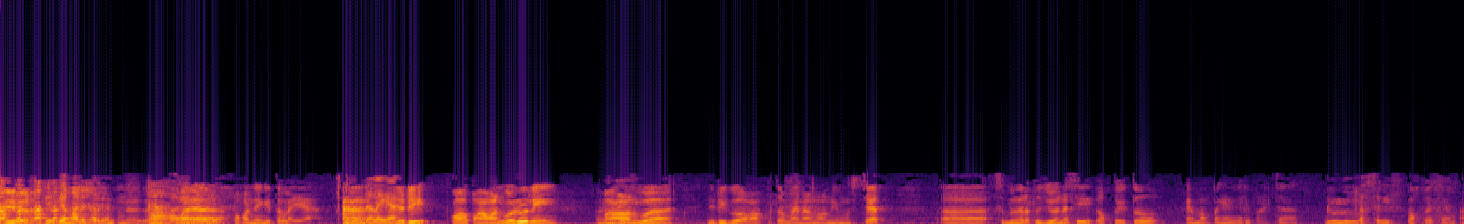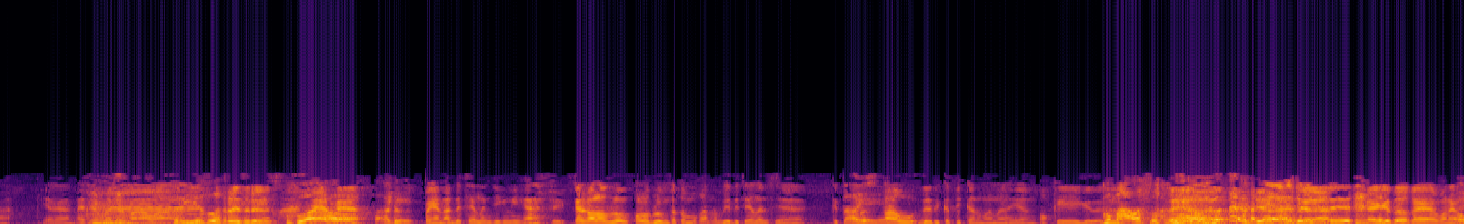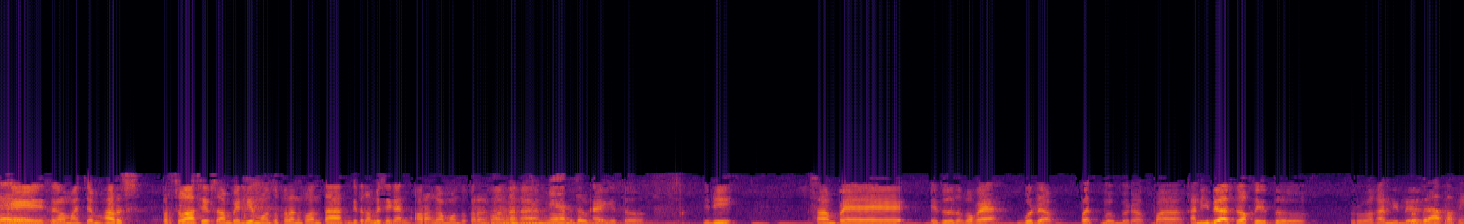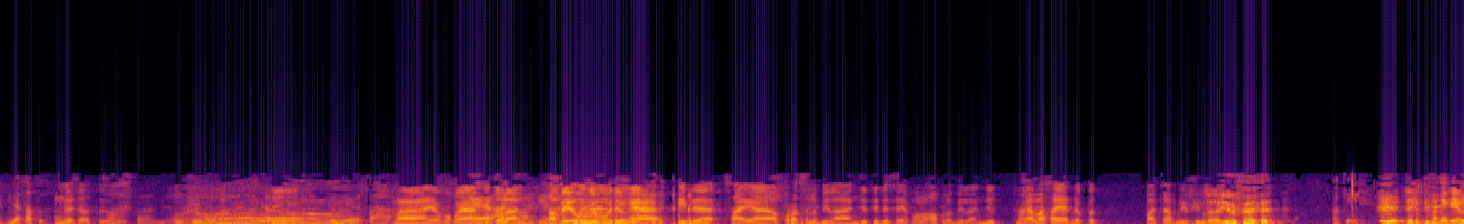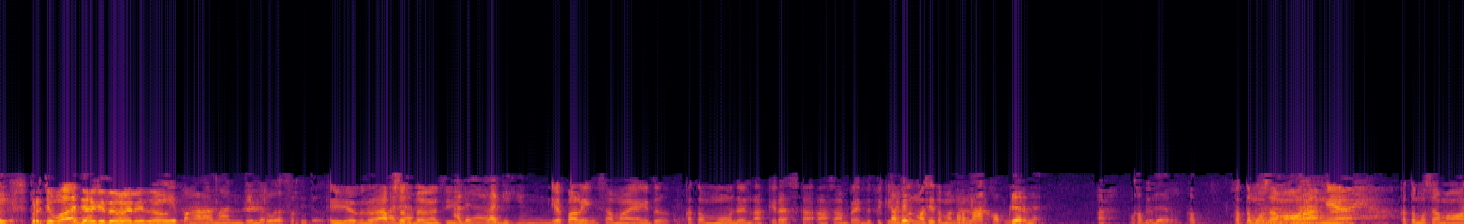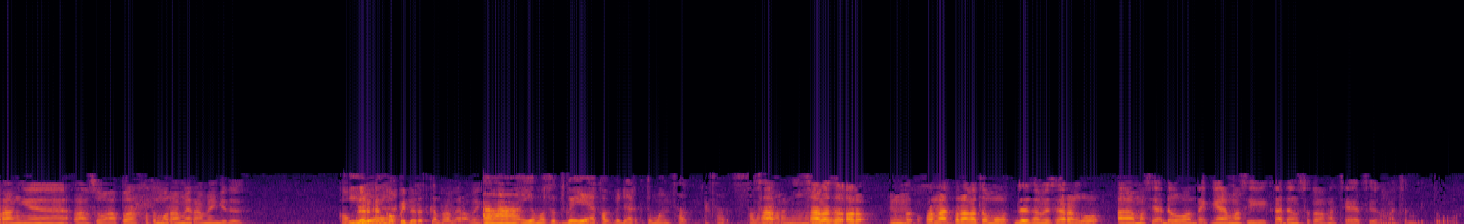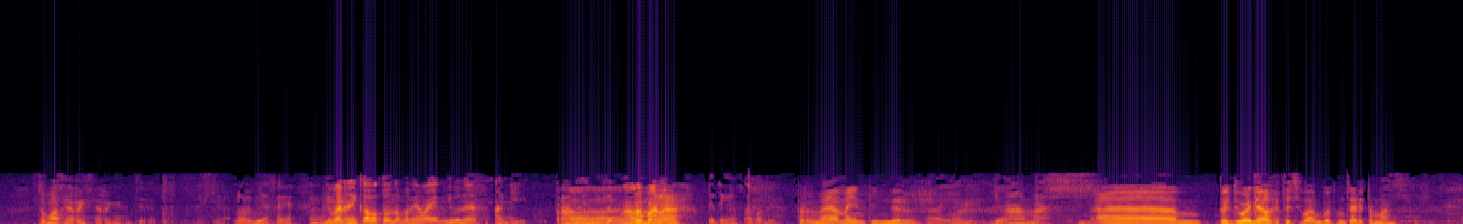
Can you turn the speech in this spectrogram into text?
Iya. Dia dia nggak dengar kan? Enggak, Ah, pokoknya, ya pokoknya gitu lah ya. Udah lah ya. Jadi kalau pengalaman gue dulu nih, Hmm. pengalaman gue. Jadi gue waktu itu main anonymous chat. Eh, Sebenarnya tujuannya sih waktu itu emang pengen nyari pacar dulu. Oh, serius? Waktu SMA. ya kan SMA SMA awal Serius lo? serius serius Wow. pengen kayak aduh pengen ada challenging nih asik kan kalau belum kalau belum ketemu kan lebih ada challenge nya kita Oh, harus iya, iya. tahu dari ketikan mana yang oke gitu Gue males loh. ya, Ya, gitu, ya kan? kayak gitu kayak mana oke Eh. segala macam harus persuasif sampai dia mau tukeran kontak gitu kan biasanya kan orang nggak mau tukeran kontak kan Hmm, iya, betul, kayak gitu jadi sampai itu tuh pokoknya gue dapet beberapa kandidat waktu itu beberapa kandidat Beberapa pin, enggak satu. enggak satu Astaga. beberapa kandidat Itu biasa. Nah ya pokoknya Kayak gitulah. Tapi ujung-ujungnya tidak saya approach lebih lanjut, tidak saya follow up lebih lanjut Masa? karena saya dapat pacar di real life. Oke. jadi Oke, kayak jadi- percuma aja gitu ini tuh. Jadi pengalaman Tinder lo seperti itu. Iya bener absurd Ada- banget sih. Ada lagi yang Ya paling sama yang itu ketemu dan akhirnya ah, sampai detik ini Tapi pun masih teman. pernah kopdar nggak? Ah, Kopdar, kop. ketemu sama orangnya, ketemu sama orangnya langsung apa ketemu rame-rame gitu? Kopdar Iya. kan kopi darat kan rame-rame. Ah, iya maksud gue ya kopdar ketemuan sa- sa- sama Sa- orang yang salah satu orang Hmm. pernah pernah ketemu dan sampai sekarang gua uh, masih ada kontaknya masih kadang suka ngechat segala macam gitu cuma sharing sharing aja Ya, luar biasa ya. Hmm. Gimana nih kalau teman-teman yang lain gimana? Agi pernah main Eh, juga pengalaman? pernah. Dating apps apa tuh? Pernah main Tinder. Oh, iya. Gimana? Sama. Em, tujuannya waktu itu cuma buat mencari teman.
